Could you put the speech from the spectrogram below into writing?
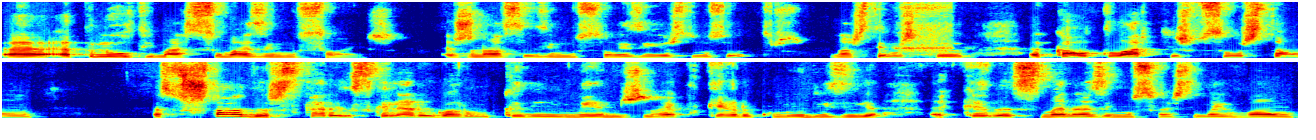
Uh, a penúltima, assuma as emoções. As nossas emoções e as dos outros. Nós temos que acautelar que as pessoas estão assustadas, se calhar, se calhar, agora um bocadinho menos, não é? Porque era como eu dizia, a cada semana as emoções também vão,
